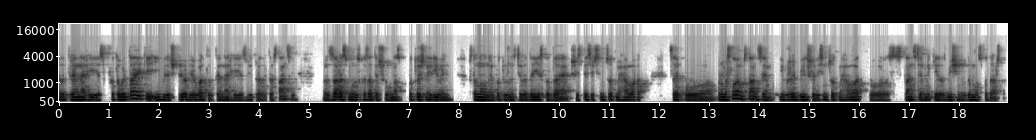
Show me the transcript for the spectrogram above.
електроенергії з фотовольтаїки і біля 4 ГВт електроенергії з вітроелектростанцій. Зараз можу сказати, що у нас поточний рівень встановленої потужності ВДІ складає 6700 МВт. Це по промисловим станціям і вже більше 800 МВт по станціям, які розміщені в домогосподарствах.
